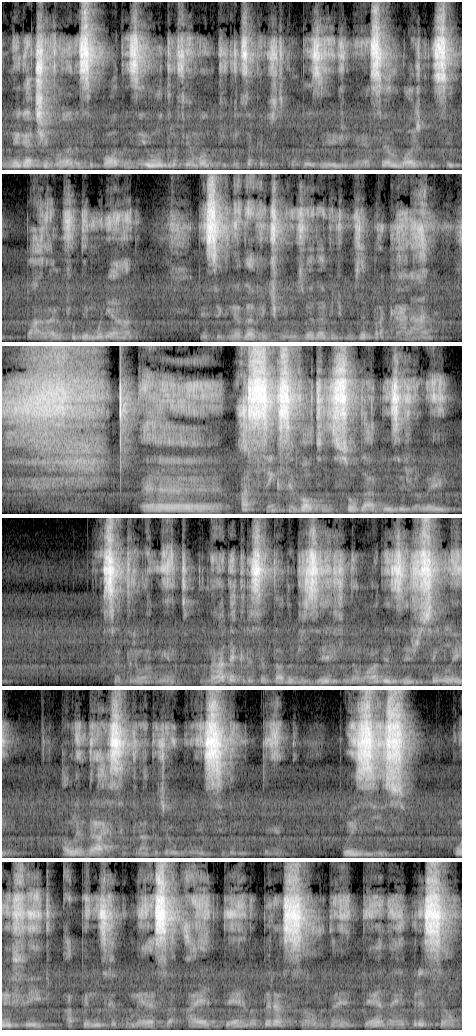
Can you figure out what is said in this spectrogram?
negativando essa hipótese e outro afirmando o que, que eles acreditam como desejo. Né? Essa é a lógica desse parágrafo demoniado. Pensei que não ia dar 20 minutos, vai dar 20 minutos, é pra caralho. É, assim que se volta de soldar o desejo à lei, esse atrelamento, nada é acrescentado ao dizer que não há desejo sem lei ao lembrar que se trata de algo conhecido há muito tempo, pois isso, com efeito, apenas recomeça a eterna operação da eterna repressão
